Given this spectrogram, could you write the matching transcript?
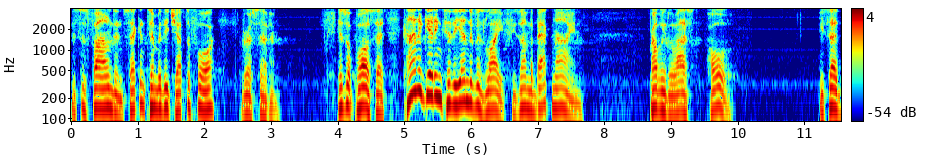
This is found in 2 Timothy chapter 4, verse 7. Here's what Paul said, kind of getting to the end of his life. He's on the back nine, probably the last hole. He said,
